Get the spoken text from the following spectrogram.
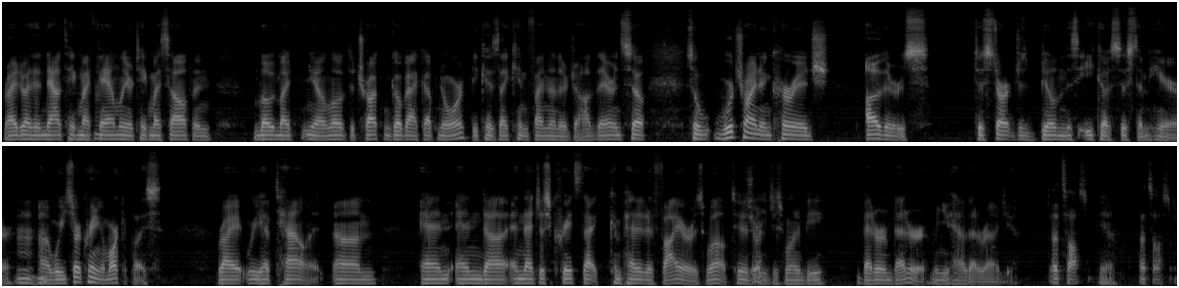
right? Do I now take my Mm-hmm. family or take myself and load my, you know, load up the truck and go back up north because I can't find another job there? And so, so we're trying to encourage others to start just building this ecosystem here, Mhm. uh, where you start creating a marketplace, right? Where you have talent, um, and and uh, and that just creates that competitive fire as well too. Sure. That you just want to be better and better when you have that around you. That's awesome. Yeah. That's awesome.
